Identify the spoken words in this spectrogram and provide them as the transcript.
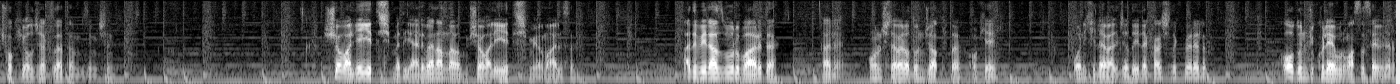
çok iyi olacak zaten bizim için. Şövalye yetişmedi yani ben anlamadım. Şövalye yetişmiyor maalesef. Hadi biraz vur bari de. Hani 13 level oduncu attı. Okey. 12 level cadıyla karşılık verelim. Oduncu kuleye vurmazsa sevinirim.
